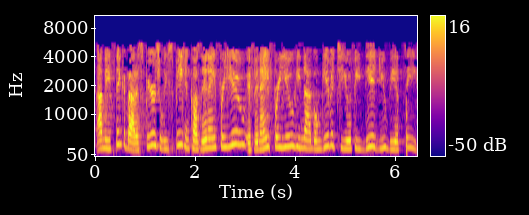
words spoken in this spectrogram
I mean, think about it, spiritually speaking, because it ain't for you. If it ain't for you, He's not going to give it to you. If He did, you'd be a thief.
